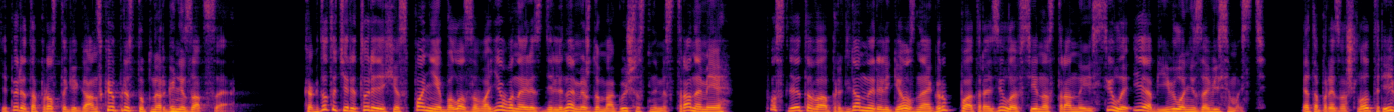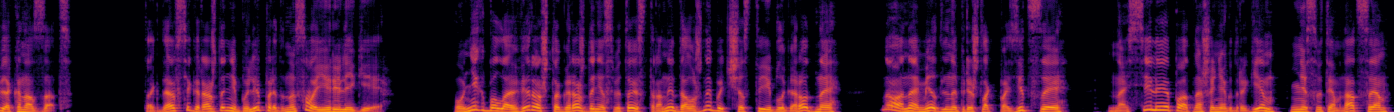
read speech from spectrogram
Теперь это просто гигантская преступная организация». Когда-то территория Испании была завоевана и разделена между могущественными странами, после этого определенная религиозная группа отразила все иностранные силы и объявила независимость. Это произошло три века назад. Тогда все граждане были преданы своей религии. У них была вера, что граждане святой страны должны быть чисты и благородны, но она медленно перешла к позиции «насилие по отношению к другим, несвятым нациям,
